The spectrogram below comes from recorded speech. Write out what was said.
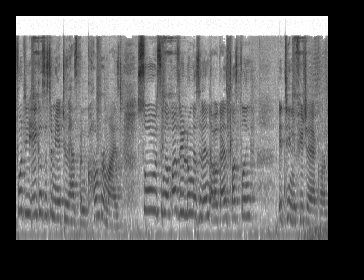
Futhi ecosystem yethu has been compromised. So singakwazi uyilungisa le ndaba guys xa sicinga ithini future yakhona.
